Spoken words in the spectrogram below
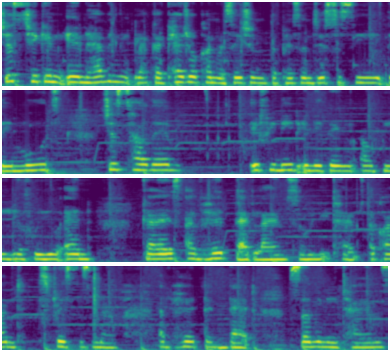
just checking in having like a casual conversation with the person just to see their moods just tell them if you need anything i'll be here for you. And guys i've heard that line so many times. I can't stress this enough. I've heard that so many times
